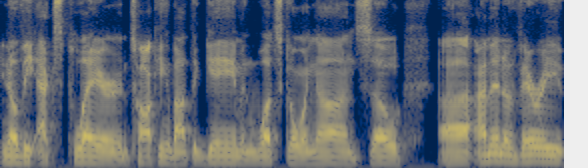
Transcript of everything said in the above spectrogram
you know the ex player and talking about the game and what's going on. So uh, I'm in a very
